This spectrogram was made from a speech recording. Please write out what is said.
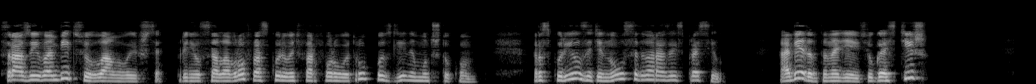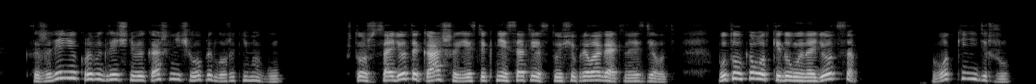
Сразу и в амбицию вламываешься, — принялся Лавров раскуривать фарфоровую трубку с длинным мундштуком. Раскурил, затянулся два раза и спросил. — Обедом-то, надеюсь, угостишь? — К сожалению, кроме гречневой каши ничего предложить не могу. — Что ж, сойдет и каша, если к ней соответствующее прилагательное сделать. Бутылка водки, думаю, найдется? — Водки не держу.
